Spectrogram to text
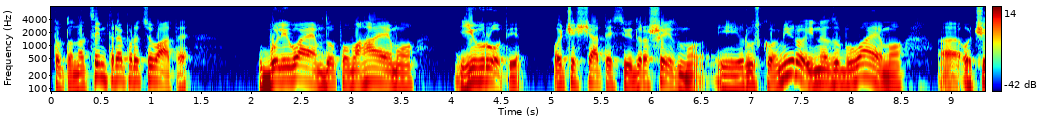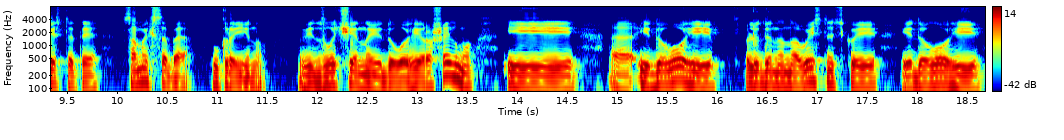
Тобто над цим треба працювати. Вболіваємо, допомагаємо Європі очищатись від рашизму і руського міру, і не забуваємо е, очистити самих себе, Україну, від злочинної ідеології рашизму і е, ідеології людинонависницької, ідеології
